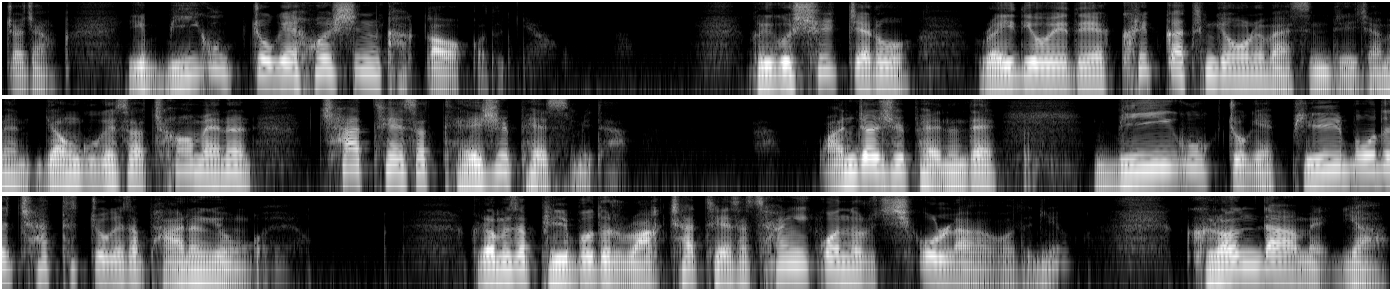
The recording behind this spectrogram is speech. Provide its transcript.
짜장. 이게 미국 쪽에 훨씬 가까웠거든요. 그리고 실제로 Radiohead Creep 같은 경우를 말씀드리자면 영국에서 처음에는 차트에서 대실패했습니다. 완전 실패했는데 미국 쪽에 빌보드 차트 쪽에서 반응이 온 거예요. 그러면서 빌보드 락 차트에서 상위권으로 치고 올라가거든요. 그런 다음에 야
